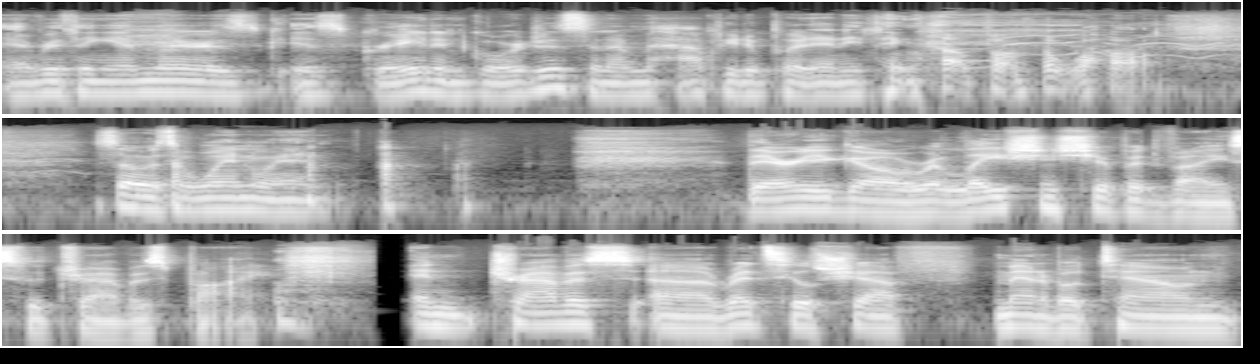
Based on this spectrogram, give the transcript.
everything in there is is great and gorgeous, and I'm happy to put anything up on the wall. So it's a win-win. There you go. Relationship advice with Travis Pye. and Travis, uh, Red Seal chef, man about town,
